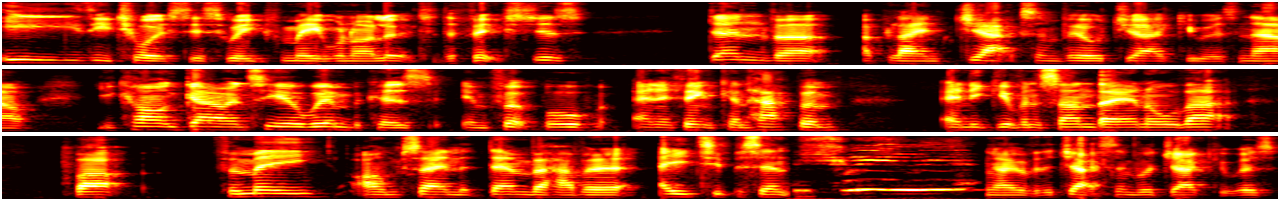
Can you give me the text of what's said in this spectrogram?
easy choice this week for me when I looked at the fixtures. Denver are playing Jacksonville Jaguars. Now, you can't guarantee a win because in football anything can happen any given Sunday and all that. But for me, I'm saying that Denver have an 80% over the Jacksonville Jaguars.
